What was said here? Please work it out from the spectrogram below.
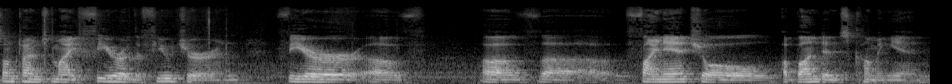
sometimes my fear of the future and fear of of uh, financial abundance coming in.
